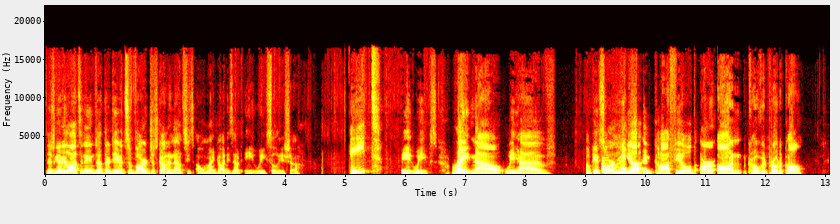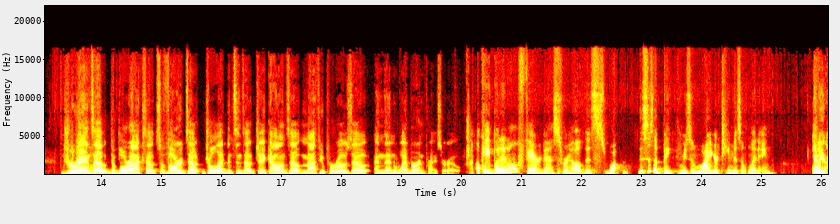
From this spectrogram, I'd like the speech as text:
there's gonna be lots of names out there. David Savard just got announced. He's oh my god, he's out eight weeks, Alicia. Eight? Eight weeks. Right now we have okay, so? Armia and Caulfield are on COVID protocol. Drouin's Oh. out, Dvorak's out, Savard's out, Joel Edmundson's out, Jake Allen's out, Mathieu Perreault's out, and then Weber and Price are out. Okay, but in all fairness, Rahel, this this is a big reason why your team isn't winning. Oh Like, yeah.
